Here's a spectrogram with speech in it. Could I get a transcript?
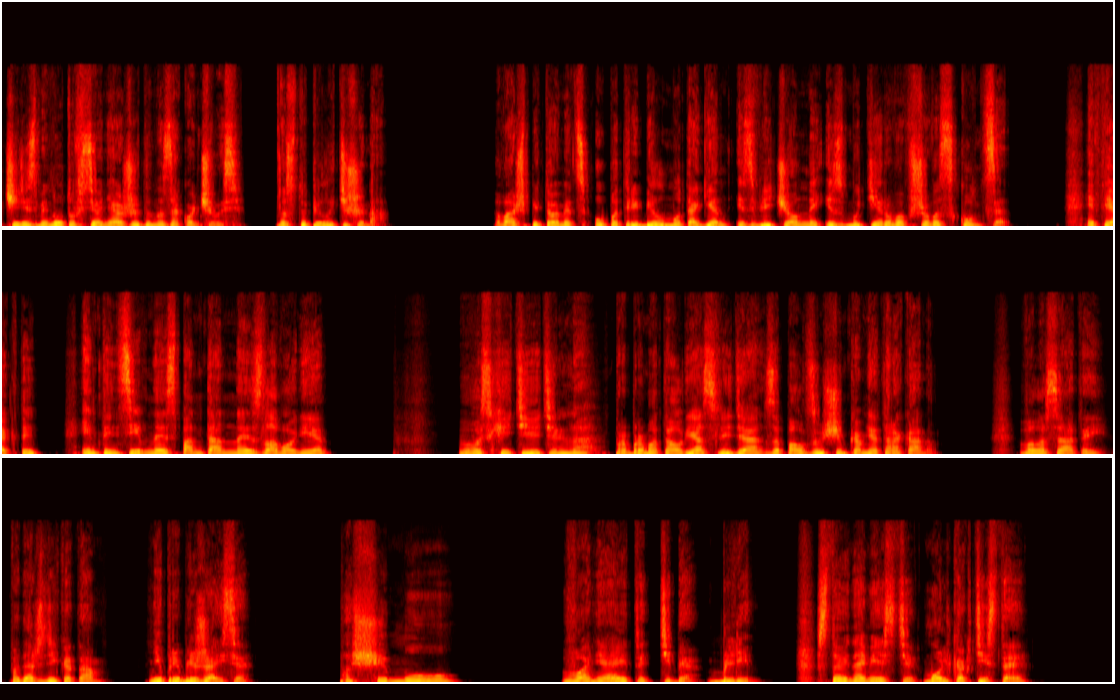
Через минуту все неожиданно закончилось. Наступила тишина. Ваш питомец употребил мутаген, извлеченный из мутировавшего скунца. Эффекты. Интенсивное спонтанное зловоние. «Восхитительно», — пробормотал я, следя за ползущим ко мне тараканом. «Волосатый, подожди-ка там. Не приближайся». «Почему?» «Воняет от тебя, блин. Стой на месте, моль когтистая».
